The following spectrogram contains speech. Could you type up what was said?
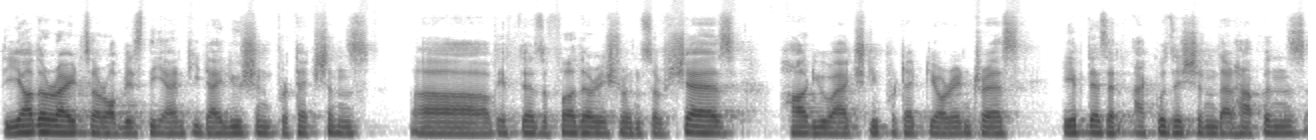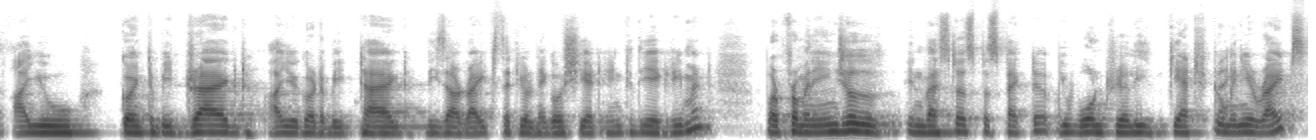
The other rights are obviously anti dilution protections. Uh, if there's a further issuance of shares, how do you actually protect your interests? If there's an acquisition that happens, are you going to be dragged? Are you going to be tagged? These are rights that you'll negotiate into the agreement. But from an angel investor's perspective, you won't really get too right. many rights.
